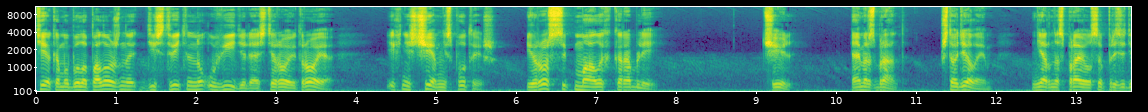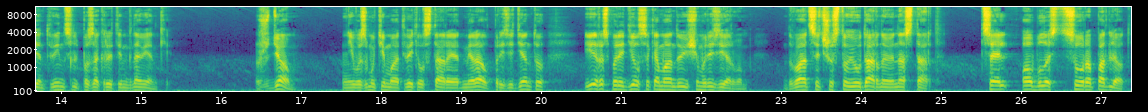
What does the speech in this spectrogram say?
Те, кому было положено, действительно увидели астероид Роя. Их ни с чем не спутаешь. И россыпь малых кораблей. Чиль. Эмерсбранд. Что делаем? Нервно справился президент Винцель по закрытой мгновенке. Ждем. Невозмутимо ответил старый адмирал президенту и распорядился командующему резервом. 26-ю ударную на старт. Цель – область Сура-подлет.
